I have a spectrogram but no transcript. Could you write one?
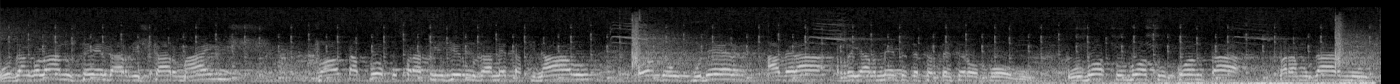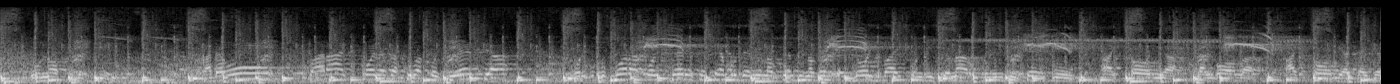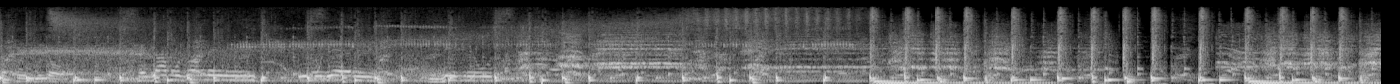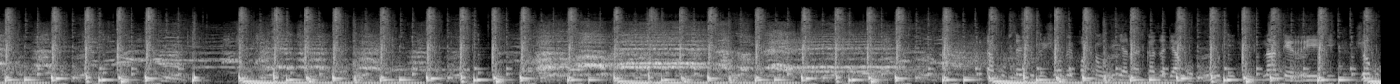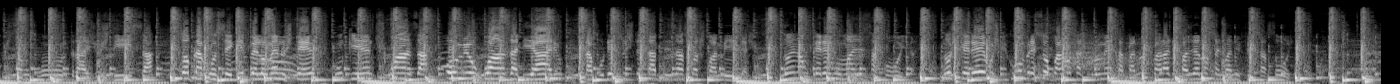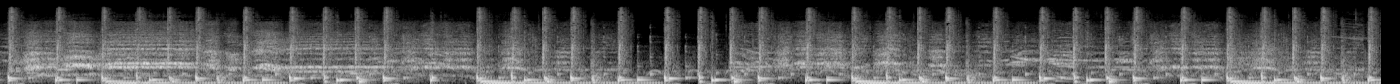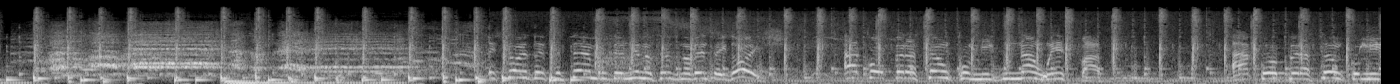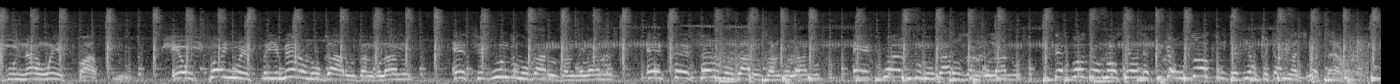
Os angolanos têm de arriscar mais. Falta pouco para atingirmos a meta final, onde o poder haverá realmente de pertencer ao povo. O vosso voto conta para mudarmos o nosso destino. Cada um fará a escolha da sua consciência, porque o que for acontecer em setembro de 1992 vai condicionar por muito tempo a história da Angola, a história das gerações vindouras. Sejamos homens e mulheres dignos. Dos jovens passam um dia na casa de Amofuti, na Terride, jogo que são contra a justiça, só para conseguir pelo menos ter um 500 kwanza ou mil kwanza diário para poder sustentabilizar suas famílias. Nós não queremos mais essa coisa. Nós queremos que cumpra só para nossas promessas, para nós parar de fazer nossas manifestações. 1992, a cooperação comigo não é fácil. A cooperação comigo não é fácil. Eu ponho em primeiro lugar os angolanos, em segundo lugar os angolanos, em terceiro lugar os angolanos, em quarto lugar os angolanos. Depois eu não sei onde ficam os outros, deviam ficar nas suas terras.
